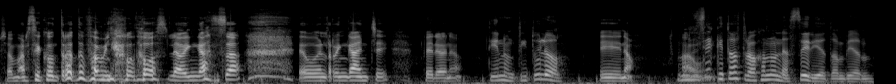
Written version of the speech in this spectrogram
llamarse Contrato Familiar 2, La Venganza, o El Reenganche, pero no. ¿Tiene un título? Eh, no. Nos decías que estabas trabajando en una serie también.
